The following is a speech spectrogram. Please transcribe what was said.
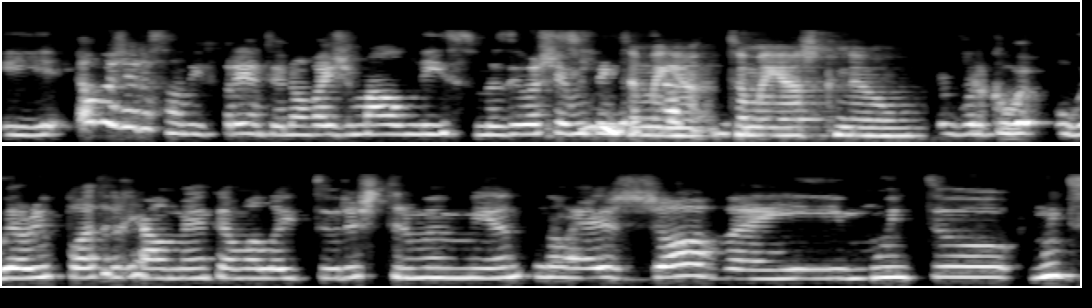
E é uma geração diferente, eu não vejo mal nisso, mas eu achei sim, muito engraçado. Também, também acho que não. Porque o Harry Potter realmente é uma leitura extremamente, não é? Jovem e muito, muito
